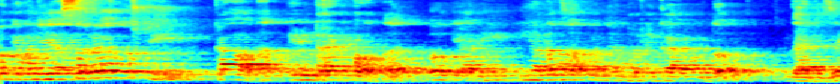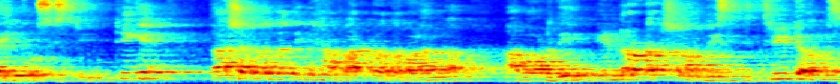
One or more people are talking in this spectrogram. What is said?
ओके म्हणजे या सगळ्या गोष्टी काय होतात? इंटरॅक्ट होतात. ओके आणि ह्यालाच आपण जनरली काय म्हणतो? दॅट इज अ इकोसिस्टीम ठीक आहे? तर अशा पद्धतीने हा पार्ट होता बाळांना. About the introduction of this three terms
